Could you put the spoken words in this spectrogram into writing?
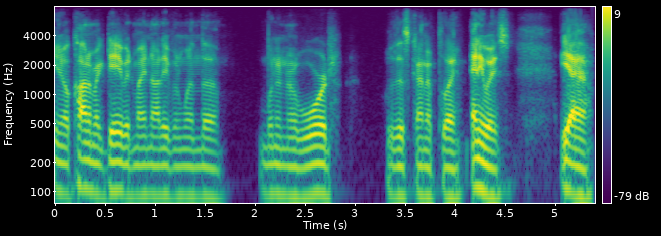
you know, Connor McDavid might not even win the win an award with this kind of play. Anyways, yeah.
